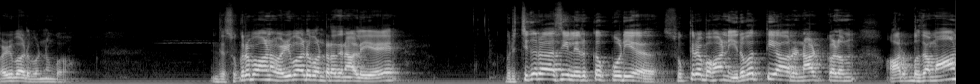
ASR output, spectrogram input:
வழிபாடு பண்ணுங்கோ. இந்த சுக்கிரபகவானை வழிபாடு பண்ணுறதுனாலேயே விருச்சிகராசியில் இருக்கக்கூடிய சுக்கிர பகவான் இருபத்தி ஆறு நாட்களும் அற்புதமான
